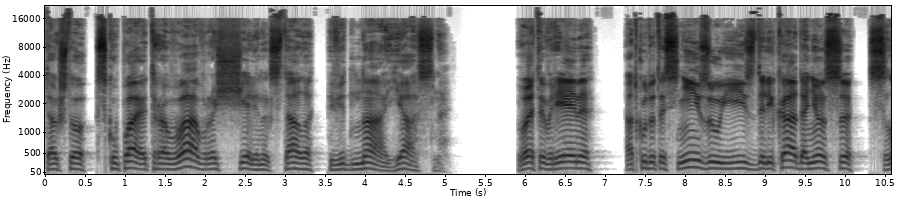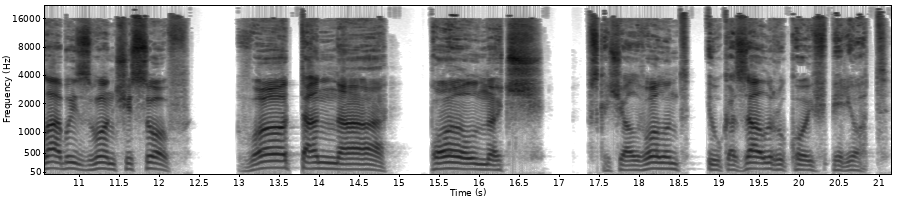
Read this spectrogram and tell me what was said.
так что скупая трава в расщелинах стала видна ясно. В это время откуда-то снизу и издалека донесся слабый звон часов. «Вот она, полночь!» — вскричал Воланд и указал рукой вперед.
